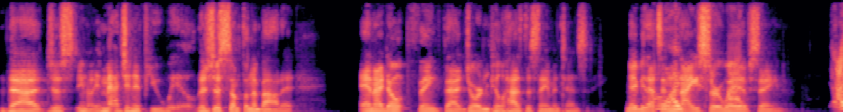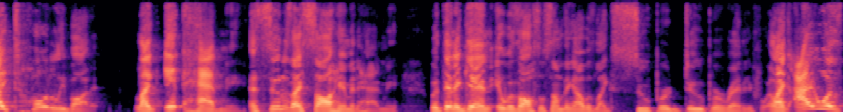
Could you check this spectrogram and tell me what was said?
that just, you know, imagine if you will. There's just something about it. And I don't think that Jordan Peele has the same intensity. Maybe that's Oh, a I- nicer way I- of saying it. I totally bought it. Like it had me. As soon as I saw him, it had me. But then again, it was also something I was like super duper ready for. Like I was,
